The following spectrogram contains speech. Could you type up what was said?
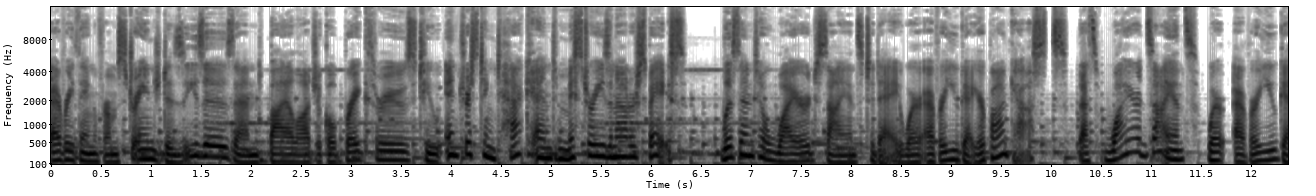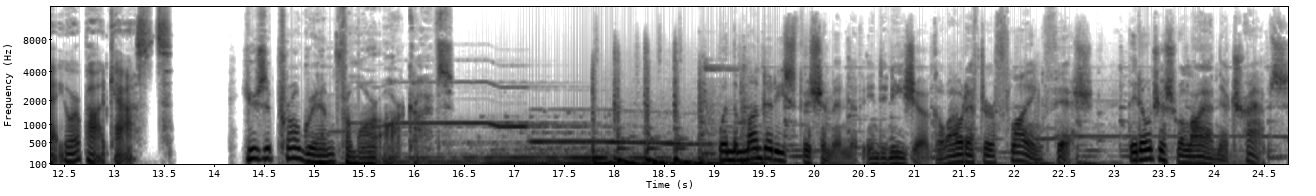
everything from strange diseases and biological breakthroughs to interesting tech and mysteries in outer space. Listen to Wired Science today, wherever you get your podcasts. That's Wired Science, wherever you get your podcasts. Here's a program from our archives. When the Mandaris fishermen of Indonesia go out after a flying fish, they don't just rely on their traps.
